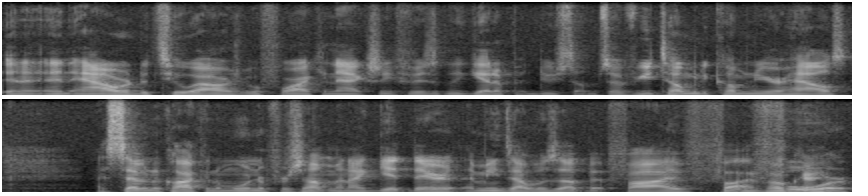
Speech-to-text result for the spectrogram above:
an, an hour to two hours before I can actually physically get up and do something. So if you tell me to come to your house at seven o'clock in the morning for something, and I get there, that means I was up at five, Five, or okay. four,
